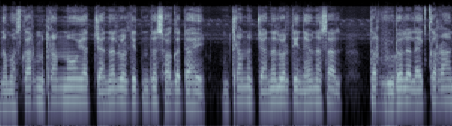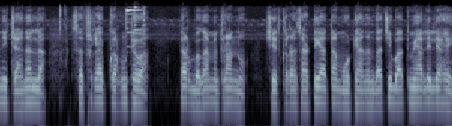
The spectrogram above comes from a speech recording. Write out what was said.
नमस्कार मित्रांनो या चॅनलवरती तुमचं स्वागत आहे. मित्रांनो चॅनलवरती नवीन असाल तर व्हिडिओला लाईक करा आणि चॅनलला सबस्क्राईब करून ठेवा. तर बघा मित्रांनो शेतकऱ्यांसाठी आता मोठ्या आनंदाची बातमी आलेली आहे.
